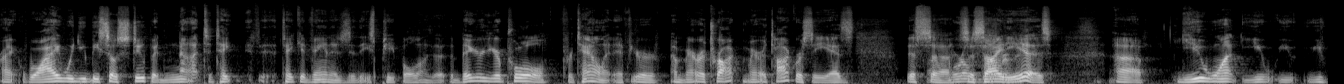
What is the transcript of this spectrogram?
right? Why would you be so stupid not to take take advantage of these people? The, the bigger your pool for talent, if you're a meritocracy, meritocracy as this uh, society government. is, uh, you want you you you've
